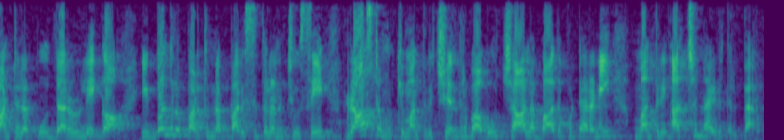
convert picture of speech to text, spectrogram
పంటలకు ధరలు లేక ఇబ్బందులు పడుతున్న పరిస్థితులను చూసి రాష్ట్ర ముఖ్యమంత్రి చంద్రబాబు చాలా బాధపడ్డారని మంత్రి అచ్చెన్నాయుడు తెలిపారు.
